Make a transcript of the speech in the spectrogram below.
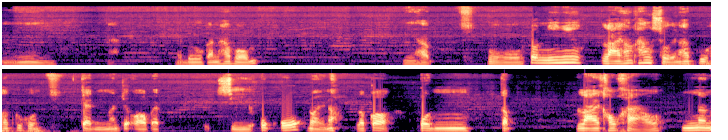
อืมมาดูกันครับผม นี่ครับโอ้ต้นนี้นี่ลายค่อนข้างสวยนะครับ ดูครับทุกคนแก่นมันจะออกแบบ สีโอ๊กโอ๊กหน่อยเนาะแล้วก็ปนกับลายขาวๆนั่น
